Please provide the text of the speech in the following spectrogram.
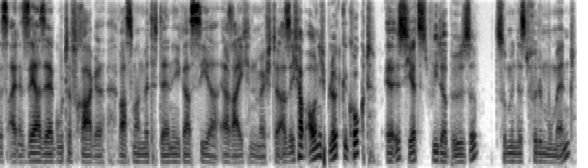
ist eine sehr, sehr gute Frage, was man mit Danny Garcia erreichen möchte. Also ich habe auch nicht blöd geguckt. Er ist jetzt wieder böse, zumindest für den Moment.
